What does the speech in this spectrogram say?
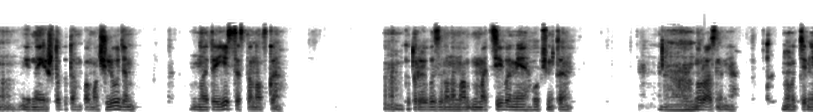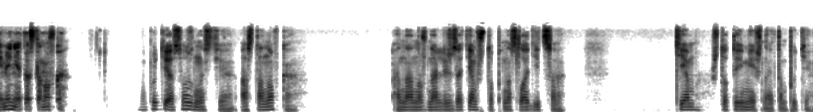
иные, чтобы там помочь людям. Но это и есть остановка, которая вызвана мотивами, в общем-то, ну, разными. Но, тем не менее, это остановка. На пути осознанности остановка, она нужна лишь за тем, чтобы насладиться тем, что ты имеешь на этом пути.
